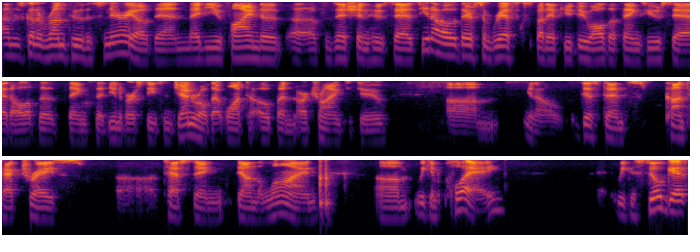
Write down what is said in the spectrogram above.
I'm just going to run through the scenario then. Maybe you find a, a, physician who says, you know, there's some risks, but if you do all the things you said, all of the things that universities in general that want to open are trying to do, um, you know, distance, contact trace, uh, testing down the line, um, we can play. We can still get,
